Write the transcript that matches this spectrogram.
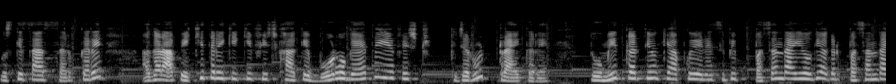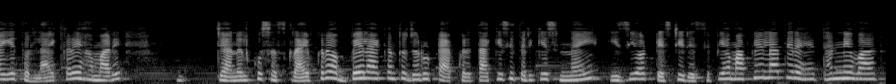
उसके साथ सर्व करें। अगर आप एक ही तरीके की फ़िश खा के बोर हो गए तो ये फ़िश ज़रूर ट्राई करें। तो उम्मीद करती हूँ कि आपको ये रेसिपी पसंद आई होगी। अगर पसंद आई है तो लाइक करें, हमारे चैनल को सब्सक्राइब करें और बेल आइकन तो ज़रूर टैप करें ताकि इसी तरीके से नई इजी और टेस्टी रेसिपी हम आपके लिए लाते रहें। धन्यवाद।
